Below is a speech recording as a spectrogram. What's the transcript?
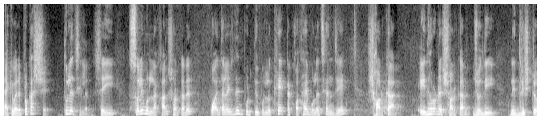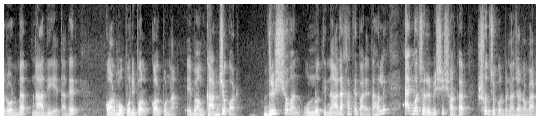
একেবারে প্রকাশ্যে তুলেছিলেন। সেই সলিমুল্লাহ খান সরকারের পঁয়তাল্লিশ দিন পূর্তি উপলক্ষে একটা কথাই বলেছেন যে, সরকার, এই ধরনের সরকার যদি নির্দিষ্ট রোডম্যাপ না দিয়ে তাদের কর্ম কর্মপরিকল্পনা এবং কার্যকর দৃশ্যমান উন্নতি না দেখাতে পারে, তাহলে এক বছরের বেশি সরকার সহ্য করবে না জনগণ।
